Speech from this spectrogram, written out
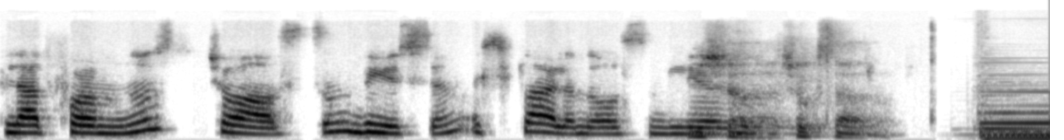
Platformunuz çoğalsın, büyüsün, ışıklarla da olsun diliyorum. İnşallah. Çok sağ olun.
